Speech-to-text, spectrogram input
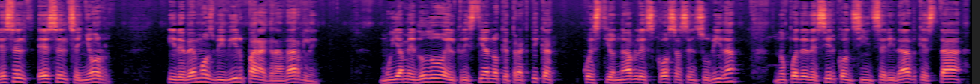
Es el, es el Señor y debemos vivir para agradarle. Muy a menudo el cristiano que practica cuestionables cosas en su vida no puede decir con sinceridad que está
